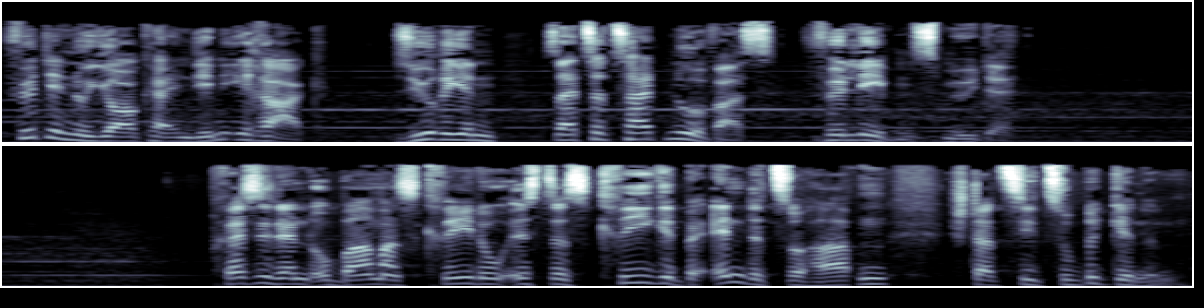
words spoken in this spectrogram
führt den New Yorker in den Irak. Syrien sei zurzeit nur was für Lebensmüde. Präsident Obamas Credo ist es, Kriege beendet zu haben, statt sie zu beginnen.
